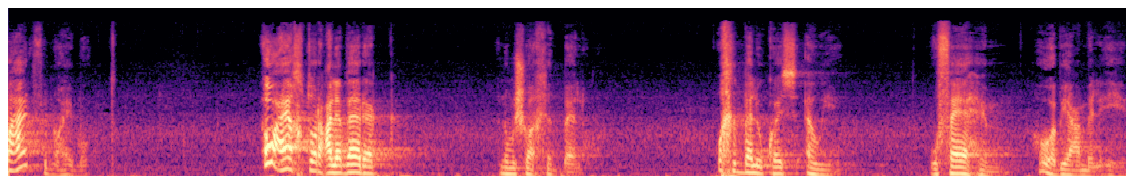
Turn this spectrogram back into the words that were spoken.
هو عارف إنه هيموت. أوعى يخطر على بالك إنه مش واخد باله. واخد باله كويس قوي وفاهم هو بيعمل إيه.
